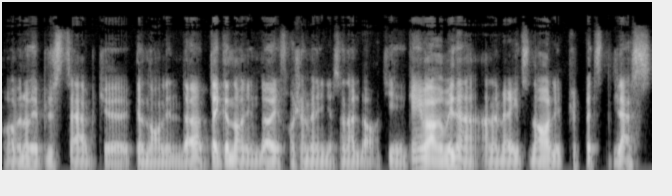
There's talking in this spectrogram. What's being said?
Romanov est plus stable que, que Norlinda. Peut-être que Norlinda, la Ligue nationale de hockey. Quand il va arriver dans- en Amérique du Nord, les plus petites glaces,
